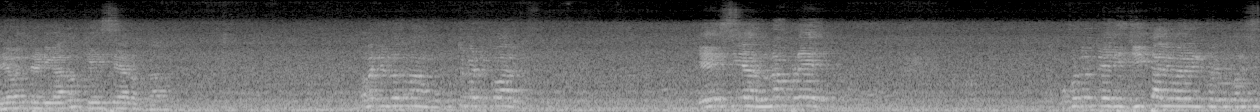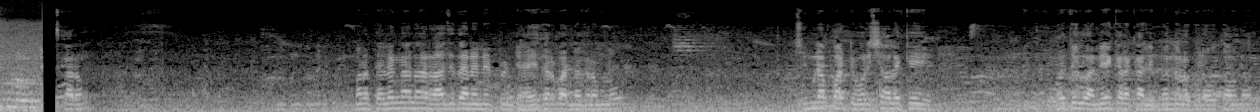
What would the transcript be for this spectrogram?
రేవంత్ రెడ్డి గారు కేసీఆర్ గారు కాబట్టి ఈరోజు మనం గుర్తుపెట్టుకోవాలి. కేసీఆర్ ఉన్నప్పుడే ఒకటో తేదీ జీతాలు ఇవ్వలేనటువంటి పరిస్థితుల్లో నమస్కారం. మన తెలంగాణ రాజధాని అనేటువంటి హైదరాబాద్ నగరంలో చిన్నపాటి వర్షాలకే ప్రజలు అనేక రకాల ఇబ్బందులకు గురవుతా ఉన్నారు.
